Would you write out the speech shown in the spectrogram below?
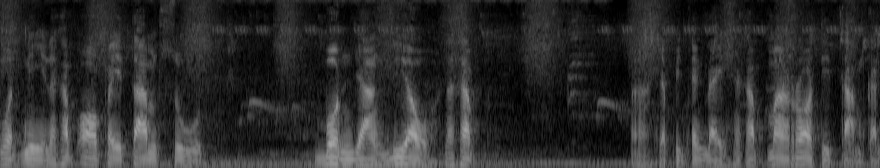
งวดนี้นะครับออกไปตามสูตร บนอย่างเดียวนะครับจะเป็นจังใดนะครับ มารอติดตามกัน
